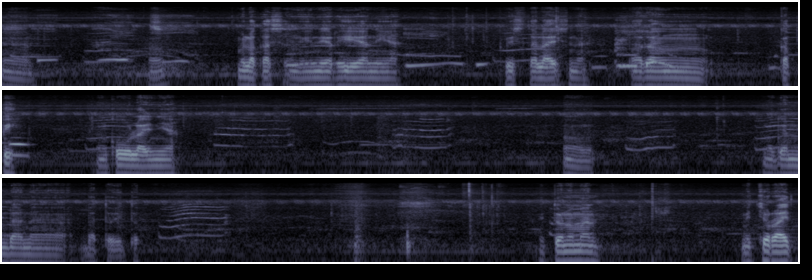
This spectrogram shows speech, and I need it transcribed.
yan oh. malakas ang enerhiya niya crystallize na parang kape ang kulay niya Oh. Maganda na bato ito. Ito naman meteorite.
